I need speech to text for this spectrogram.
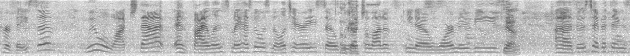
pervasive. We will watch that. And violence. My husband was military, so we Okay. watch a lot of, you know, war movies Yeah. and uh, those type of things.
